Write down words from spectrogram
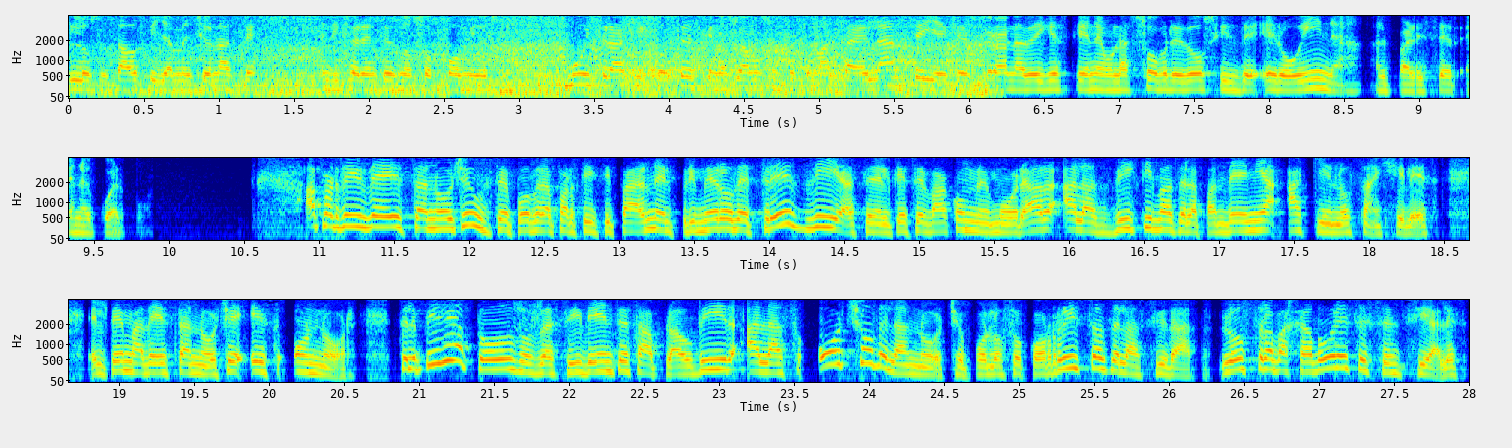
los estados que ya mencionaste en diferentes nosocomios. Muy trágicos es que nos vemos un poco más adelante y que una de ellas tiene una sobredosis de heroína al parecer en el cuerpo. A partir de esta noche, usted podrá participar en el primero de tres días en el que se va a conmemorar a las víctimas de la pandemia aquí en Los Ángeles. El tema de esta noche es honor. Se le pide a todos los residentes aplaudir a las 8 de la noche por los socorristas de la ciudad, los trabajadores esenciales,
